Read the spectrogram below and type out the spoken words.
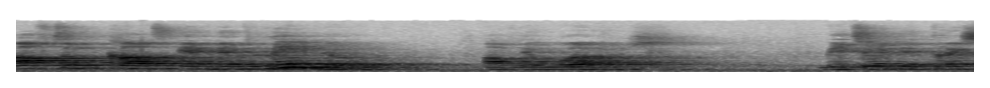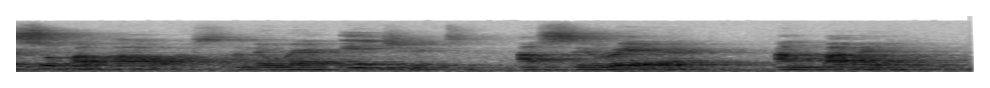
often caught in the middle of the world between the three superpowers, and they were Egypt, Assyria, and Babylon.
